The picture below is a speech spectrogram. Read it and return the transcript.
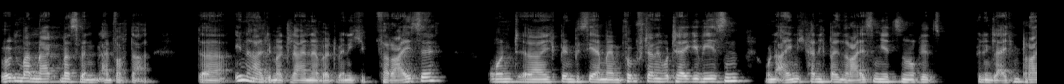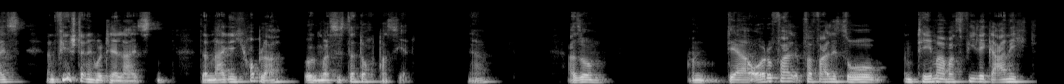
Irgendwann merkt man es, wenn einfach da der Inhalt immer kleiner wird. Wenn ich verreise und äh, ich bin bisher in meinem Fünf-Sterne-Hotel gewesen und eigentlich kann ich bei den Reisen jetzt nur noch jetzt für den gleichen Preis ein Vier-Sterne-Hotel leisten, dann merke ich, hoppla, irgendwas ist da doch passiert. Ja. Also und der Euroverfall ist so ein Thema, was viele gar nicht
